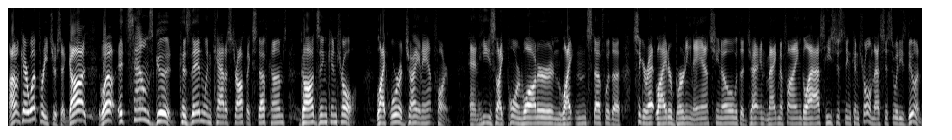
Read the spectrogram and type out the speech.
I don't care what preacher said. God, well, it sounds good because then when catastrophic stuff comes, God's in control. Like we're a giant ant farm and he's like pouring water and lighting stuff with a cigarette lighter, burning ants, you know, with a giant magnifying glass. He's just in control, and that's just what he's doing.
